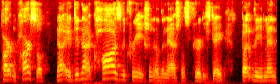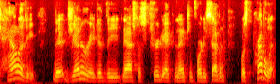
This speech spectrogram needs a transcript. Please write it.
part and parcel. Now, it did not cause the creation of the national security state, but the mentality that generated the National Security Act in 1947 was prevalent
